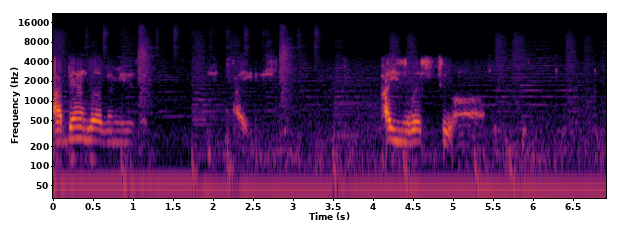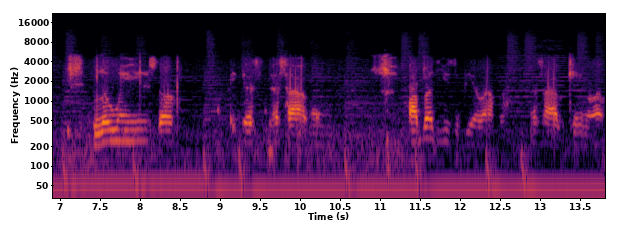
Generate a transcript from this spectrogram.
I've been loving music. Like I used to listen to um, Lil Wayne and stuff. Like that's that's how um, my brother used to be a rapper. That's how I a rapper.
